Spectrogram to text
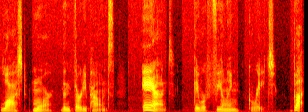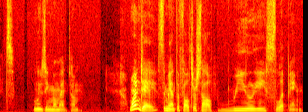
lost more than 30 pounds and they were feeling great, but losing momentum. One day, Samantha felt herself really slipping.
